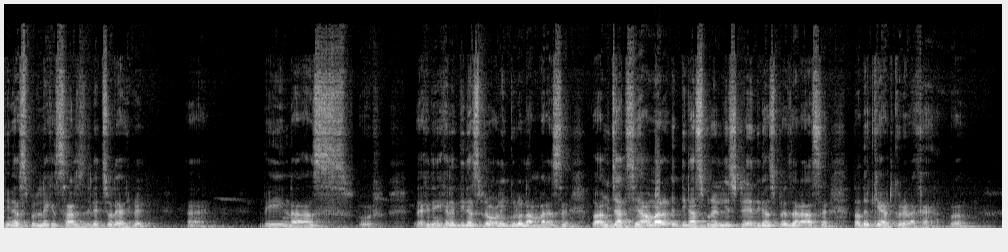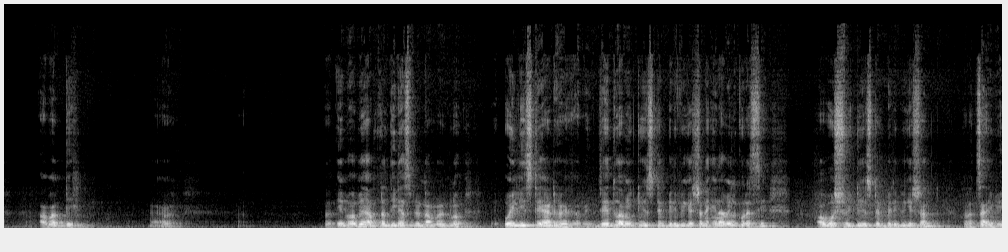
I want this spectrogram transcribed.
দিনাজপুর লিখে সার্চ দিলে চলে আসবে। হ্যাঁ দিনাজপুর। দেখেন এখানে দিনাজপুরের অনেকগুলো নাম্বার আছে। তো আমি চাচ্ছি আমার দিনাজপুরের লিস্টে দিনাজপুরে যারা আছে, তাদেরকে অ্যাড করে রাখা। আবার দি। এভাবে আপনার দিনাজপুরের নাম্বারগুলো ওই লিস্টে অ্যাড হয়ে যাবে। যেহেতু আমি টু স্টেপ ভেরিফিকেশান এনাবেল করেছি, অবশ্যই টু স্টেপ ভেরিফিকেশান তারা চাইবে।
